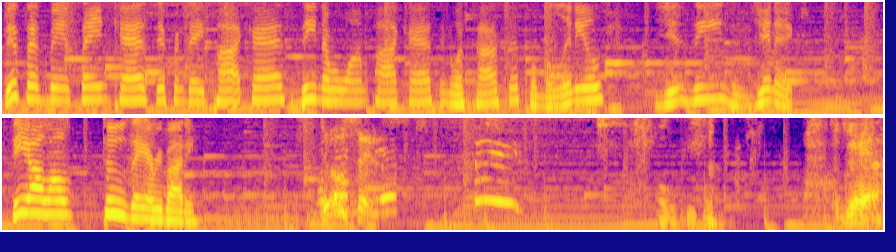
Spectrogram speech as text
this has been Same Cast, Different Day Podcast, the number one podcast in Wisconsin for millennials, Gen Zs, and Gen X. See y'all on Tuesday, everybody. Deuces. Peace. Old people. Yeah.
